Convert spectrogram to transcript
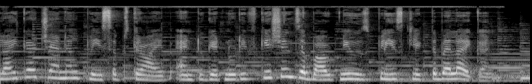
like our channel, please subscribe and to get notifications about news, please click the bell icon.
